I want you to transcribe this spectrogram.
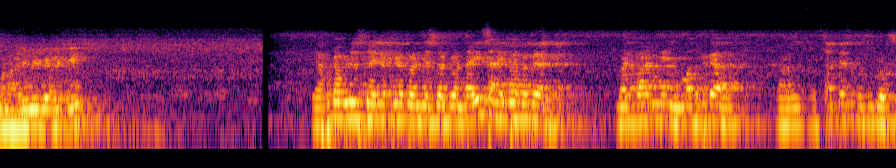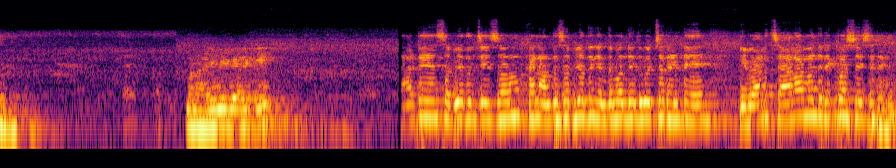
మన ఐవి గారికి. ఎఫ్డబ్ల్యూఎస్ డైరెక్టర్గా పనిచేసినటువంటి ఐ సాయిబాబా గారు మరి వారిని మొదటగా సందేశం పొందుకోవచ్చు మన ఐవి గారికి. అంటే సభ్యతం చేసాం కానీ అంత సభ్యతం ఎంతమంది ఎందుకు వచ్చారంటే ఈవేళ చాలా మంది రిక్వెస్ట్ చేశారండి.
